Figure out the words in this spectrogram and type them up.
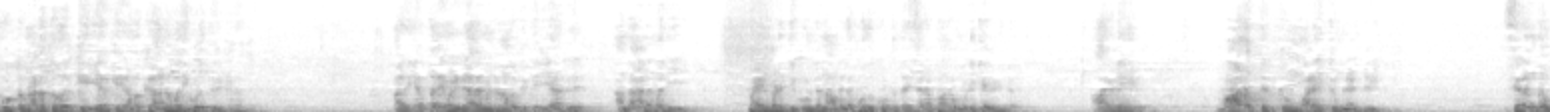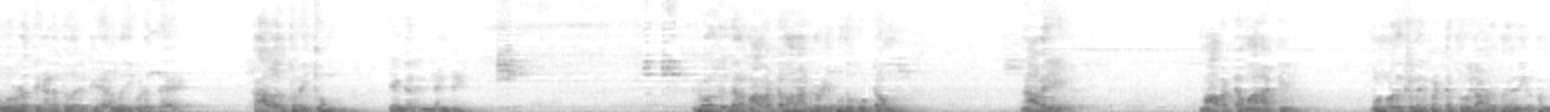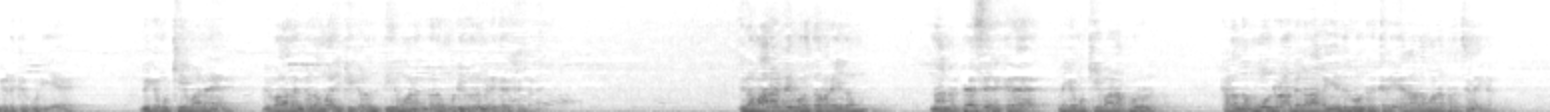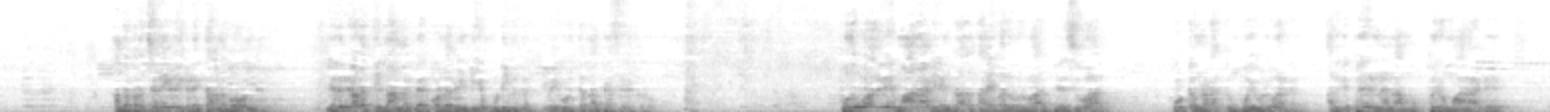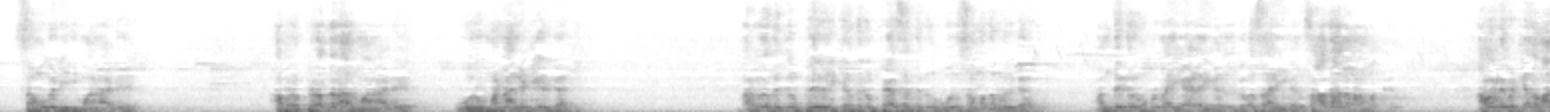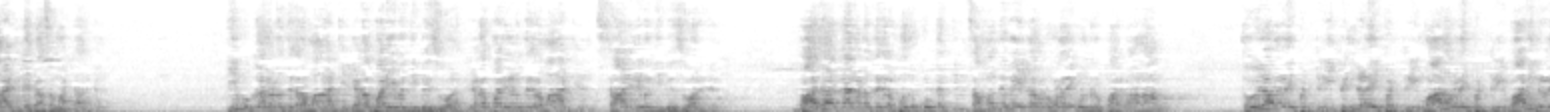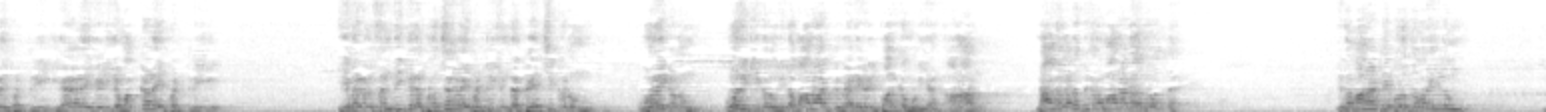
பொதுக்கூட்டம் நடத்துவதற்கு இயற்கை நமக்கு அனுமதி கொடுத்திருக்கிறது. அது எத்தனை மணி நேரம் என்று நமக்கு தெரியாது. அந்த அனுமதி பயன்படுத்தி கொண்டு நாம் இந்த பொதுக்கூட்டத்தை சிறப்பாக முடிக்க வேண்டும். ஆகவே வானத்திற்கும் மழைக்கும் நன்றி. சிறந்த ஊர்வலத்தை நடத்துவதற்கு அனுமதி கொடுத்த காவல்துறைக்கும் எங்களின் நன்றி. இப்போ வந்து இந்த மாவட்ட மாநாட்டினுடைய பொதுக்கூட்டம் நாளை மாவட்ட மாநாட்டில் முன்னூறுக்கும் மேற்பட்ட தொழிலாளர் பிரதிநிதிகள் பங்கெடுக்கக்கூடிய மிக முக்கியமான விவாதங்களும் அறிக்கைகளும் தீர்மானங்களும் முடிவுகளும் எடுக்க இருக்கின்றன இந்த மாநாட்டை பொறுத்தவரையிலும் நாங்கள் பேச இருக்கிற மிக முக்கியமான பொருள் கடந்த மூன்று ஆண்டுகளாக எதிர்கொண்டிருக்கிற ஏராளமான பிரச்சனைகள். அந்த பிரச்சனைகளில் கிடைத்த அனுபவங்கள் எதிர்காலத்தில் நாங்கள் மேற்கொள்ள வேண்டிய முடிவுகள் இவை குறித்தெல்லாம் பேச இருக்கிறோம். பொதுவாகவே மாநாடு என்றால் தலைவர் வருவார் பேசுவார் கூட்டம் நடக்கும் போய் விடுவார்கள். அதுக்கு பேர் என்னன்னா முப்பெரும் மாநாடு சமூக நீதி மாநாடு அப்புறம் பிறந்தநாள் மாநாடு. ஒரு மண்ணாங்கட்டியும் இருக்காது. வர்றதுக்கும் பேர் வைக்கிறதுக்கும் பேசுறதுக்கும் ஒரு சம்மந்தமும் இருக்காது. வந்திருக்கிறவங்க ஃபுல்லா ஏழைகள் விவசாயிகள் சாதாரணமான மக்கள். அவர்களை பற்றி அந்த மாநாட்டிலே பேச மாட்டார்கள். திமுக நடத்துகிற மாநாட்டில் எடப்பாடியை பத்தி பேசுவார் எடப்பாடி நடத்துகிற மாநாட்டில் ஸ்டாலினை பத்தி பேசுவார்கள். பாஜக நடத்துகிற பொதுக்கூட்டத்தில் சம்பந்தமே இல்லாமல் உளறி கொண்டிருப்பார்கள். ஆனால் தொழிலாளர்களை பற்றி பெண்களை பற்றி மாணவர்களை பற்றி வாலிபர்களை பற்றி ஏழை எளிய மக்களை பற்றி இவர்கள் சந்திக்கிற பிரச்சனைகளை பற்றி இந்த பேச்சுக்களும் உரைகளும் கோரிக்கைகளும் இந்த மாநாட்டு மேடைகளில் பார்க்க முடியாது. ஆனால் நாங்கள் நடத்துகிற மாநாடு அதுவல்ல. இந்த மாநாட்டை பொறுத்தவரையிலும்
